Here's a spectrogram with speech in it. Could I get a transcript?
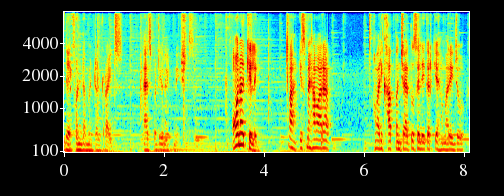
their fundamental rights as per United Nations honour killing हाँ इसमें हमारा, हमारी खाप पंचायतों से लेकर के हमारी जो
